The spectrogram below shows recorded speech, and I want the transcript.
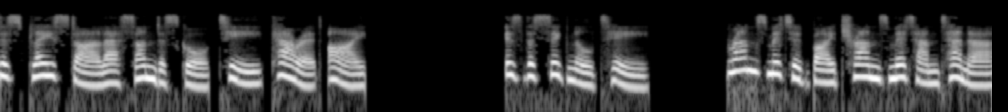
display style s underscore t caret i is the signal t transmitted by transmit antenna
